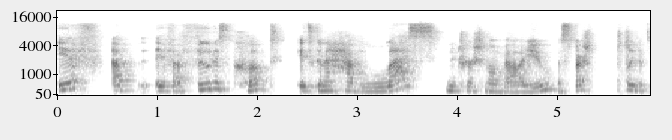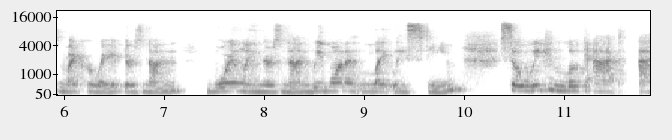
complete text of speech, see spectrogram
if a, if a food is cooked, it's going to have less nutritional value, especially if it's microwave, there's none. Boiling, there's none. We want to lightly steam. So we can look at a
